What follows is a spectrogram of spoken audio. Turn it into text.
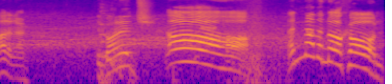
I don't know. Advantage. Oh, another knock on.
